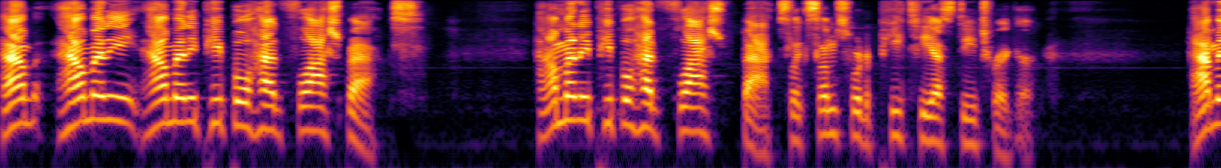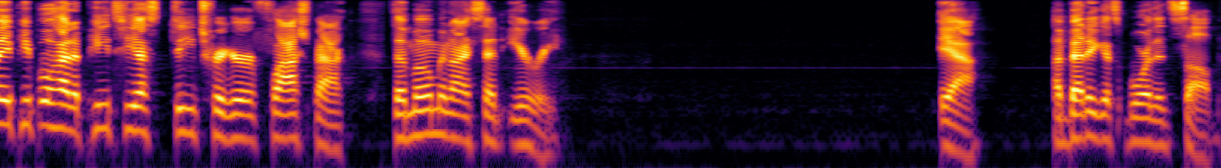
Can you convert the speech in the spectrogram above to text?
how how many how many people had flashbacks? How many people had flashbacks like some sort of PTSD trigger? How many people had a PTSD trigger flashback the moment I said Erie? Yeah. I bet it gets more than sub.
